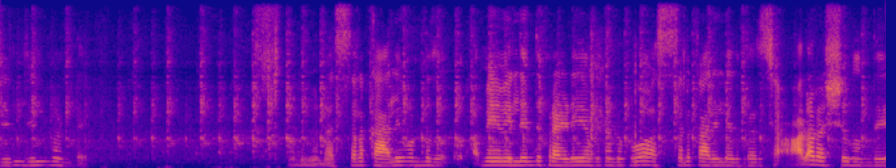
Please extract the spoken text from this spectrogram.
జిల్ జిల్ ఉంటాయి అస్సలు ఖాళీ ఉండదు. మేము వెళ్ళింది ఫ్రైడే ఒకటి అనుకో అస్సలు ఖాళీ లేదు ఫ్రెండ్స్ చాలా రష్గా ఉంది.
